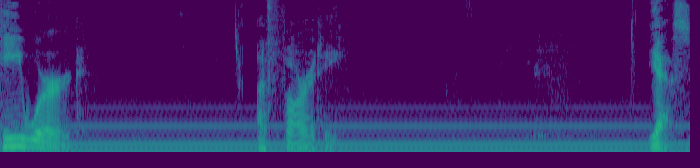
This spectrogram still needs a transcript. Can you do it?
Key word authority. Yes.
